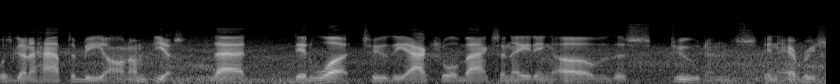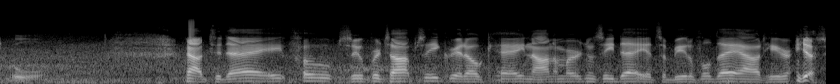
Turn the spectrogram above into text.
was going to have to be on them. Yes. That did what to the actual vaccinating of the students in every school? Now, today, folks, super top secret, okay? Non emergency day. It's a beautiful day out here. Yes.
